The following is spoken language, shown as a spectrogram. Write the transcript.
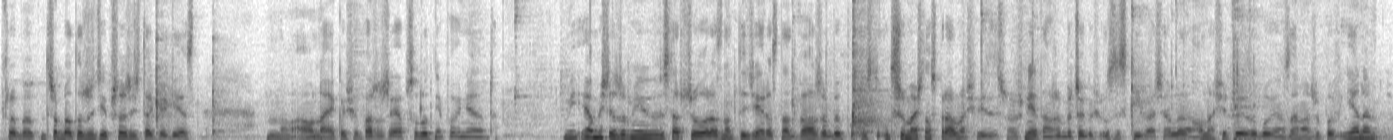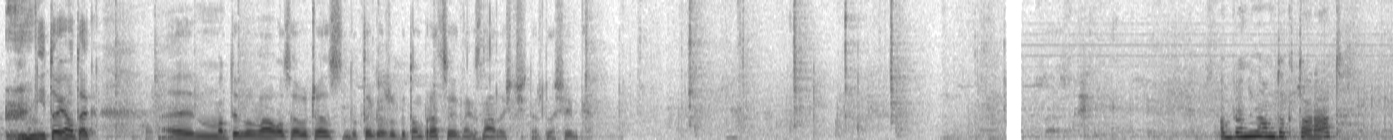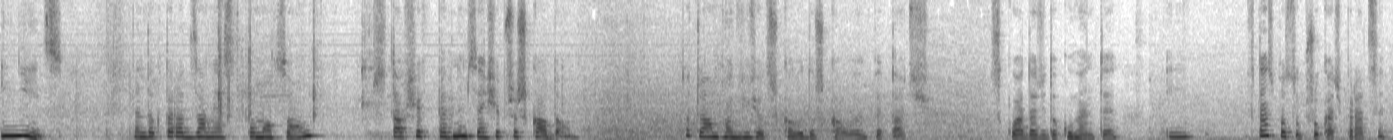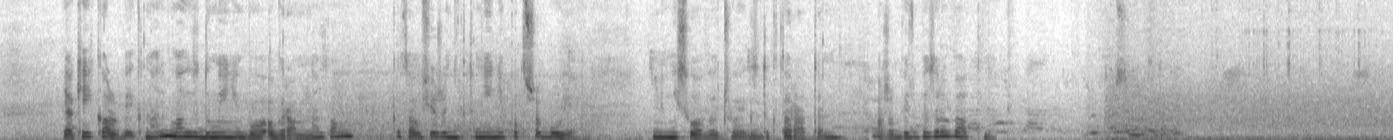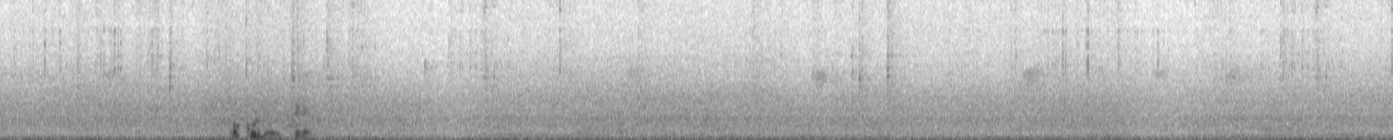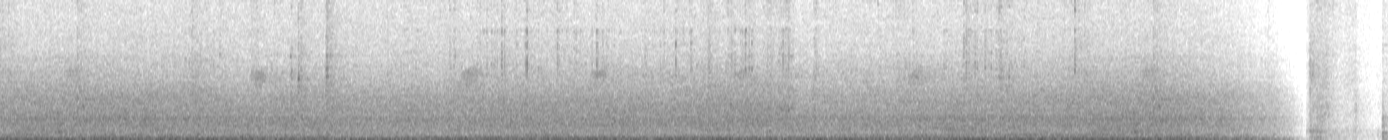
Trzeba, trzeba to życie przeżyć tak, jak jest. No, a ona jakoś uważa, że ja absolutnie powinienem Ja myślę, że mi wystarczyło raz na tydzień, raz na dwa, żeby po prostu utrzymać tą sprawność fizyczną. Już nie tam, żeby czegoś uzyskiwać, ale ona się czuje zobowiązana, że powinienem i to ją tak motywowało cały czas do tego, żeby tą pracę jednak znaleźć też dla siebie. Obroniłam doktorat i nic. Ten doktorat zamiast pomocą stał się w pewnym sensie przeszkodą. Zaczęłam chodzić od szkoły do szkoły, pytać, składać dokumenty i w ten sposób szukać pracy jakiejkolwiek. No i moje zdumienie było ogromne, bo okazało się, że nikt mnie nie potrzebuje. Innymi słowy, człowiek z doktoratem może być bezrobotny. O kurde, czekaj.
